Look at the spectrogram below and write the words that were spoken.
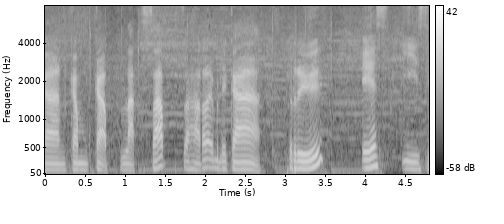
การกำกับหลักทรัพย์ สหรัฐอเมริกา หรือ SEC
